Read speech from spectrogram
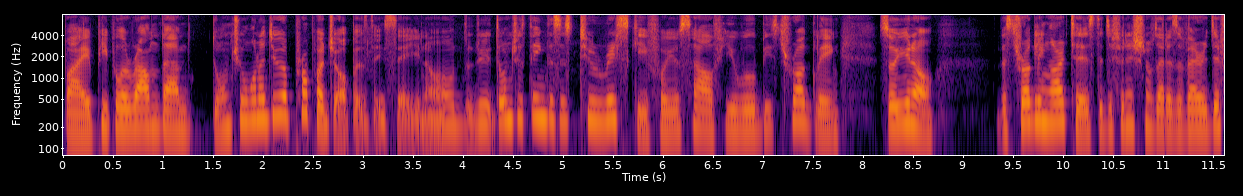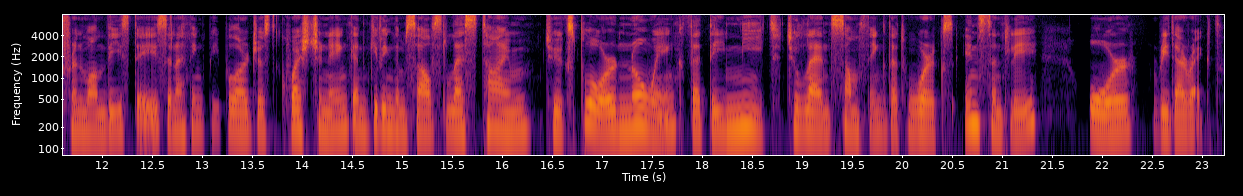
by people around them don't you want to do a proper job as they say you know? Do- don't you think this is too risky for yourself? You will be struggling. So you know the struggling artist the definition of that is a very different one these days and i think people are just questioning and giving themselves less time to explore knowing that they need to land something that works instantly or redirect.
